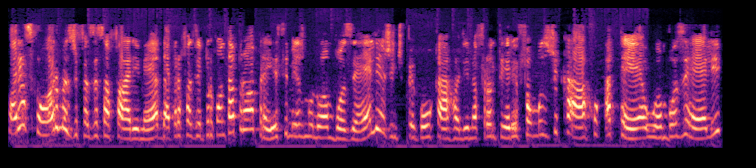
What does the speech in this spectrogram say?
várias formas de fazer safari, né? Dá para fazer por conta própria. Esse mesmo no Amboseli, a gente pegou o carro ali na fronteira e fomos de carro até o Amboseli.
